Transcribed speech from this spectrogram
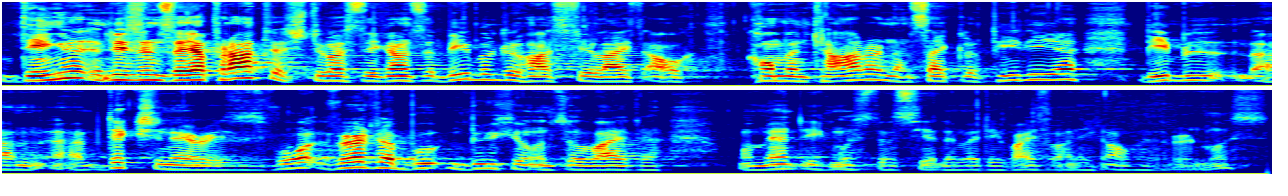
Dinge, die sind sehr praktisch. Du hast die ganze Bibel, du hast vielleicht auch Kommentare, Enzyklopädie, Bibel, ähm, äh, Dictionaries, Wörterbücher und so weiter. Moment, ich muss das hier, damit ich weiß, wann ich aufhören muss.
